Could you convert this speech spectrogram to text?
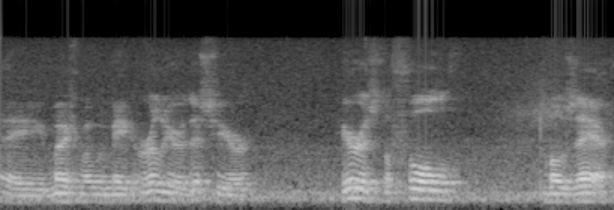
uh, a measurement we made earlier this year. Here is the full mosaic,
